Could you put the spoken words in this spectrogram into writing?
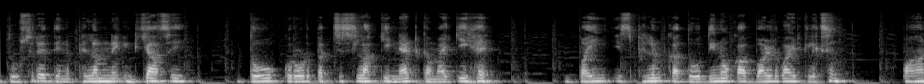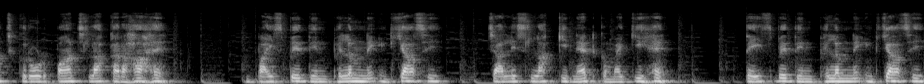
दूसरे दिन फ़िल्म ने इंडिया से दो करोड़ पच्चीस लाख की नेट कमाई की है। वहीं इस फ़िल्म का दो दिनों का वर्ल्ड वाइड कलेक्शन पाँच करोड़ पाँच लाख का रहा है। बाईसवें दिन फ़िल्म ने इंडिया से चालीस लाख की नेट कमाई की है। तेईसवें दिन फ़िल्म ने इंडिया से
